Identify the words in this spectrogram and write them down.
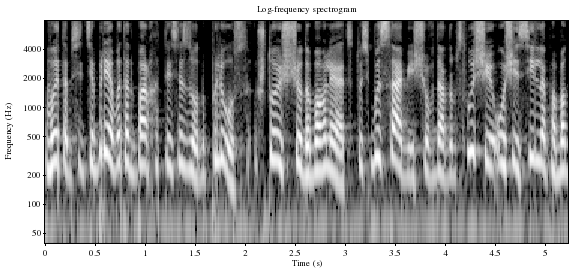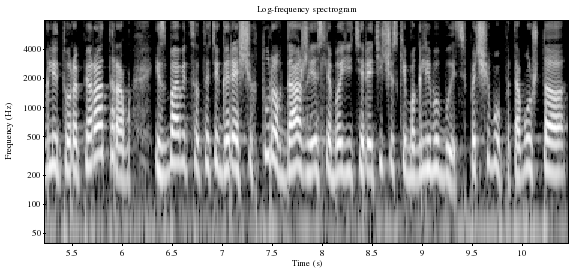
в этом сентябре, в этот бархатный сезон. Плюс, что еще добавляется? То есть мы сами еще в данном случае очень сильно помогли туроператорам избавиться от этих горящих туров, даже если бы они теоретически могли бы быть. Почему? Потому что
